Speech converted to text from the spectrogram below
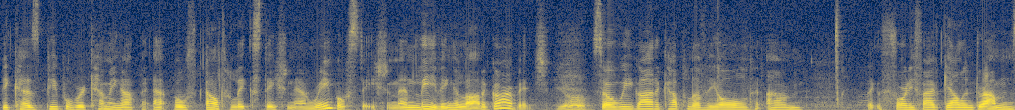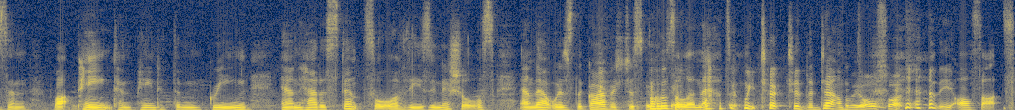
because people were coming up at both Alta Lake Station and Rainbow Station and leaving a lot of garbage. Yeah. So we got a couple of the old, um, like 45 gallon drums and bought paint and painted them green and had a stencil of these initials. And that was the garbage disposal, and that's what we took to the dump. So they all sorts. the all sorts.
